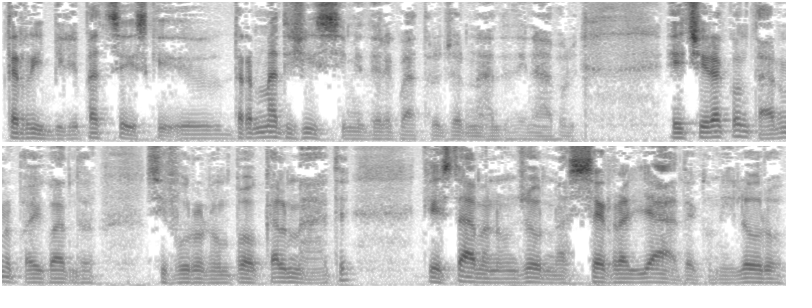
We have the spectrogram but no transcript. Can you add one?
terribili, pazzeschi, eh, drammaticissimi delle quattro giornate di Napoli e ci raccontarono poi quando si furono un po' calmate che stavano un giorno asserragliate con i loro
